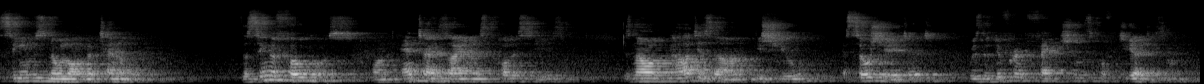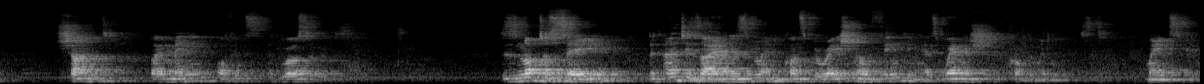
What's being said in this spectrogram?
seems no longer tenable. The single focus on anti-Zionist policies is now a partisan issue associated with the different factions of jihadism, shunned by many of its adversaries. This is not to say that anti-Zionism and conspirational thinking has vanished from the Middle East, mainstream.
